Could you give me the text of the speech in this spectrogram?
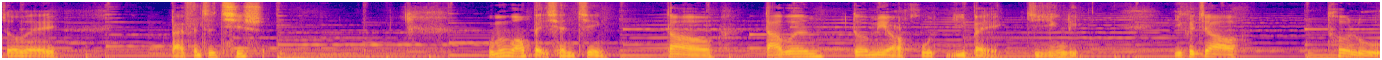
则为百分之七十。我们往北前进，到达温德米尔湖以北几英里，一个叫特鲁。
